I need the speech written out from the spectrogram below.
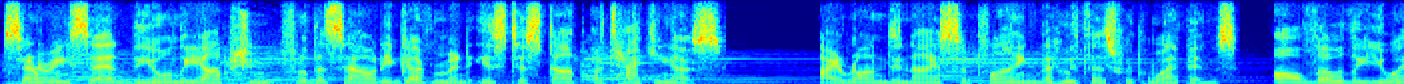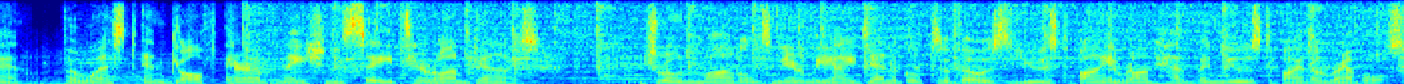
Saree said the only option for the Saudi government is to stop attacking us. Iran denies supplying the Houthis with weapons, although the UN, the West and Gulf Arab nations say Tehran does. Drone models nearly identical to those used by Iran have been used by the rebels.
